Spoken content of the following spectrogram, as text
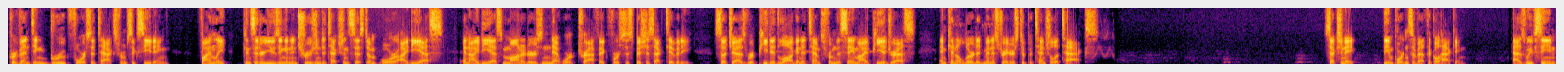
preventing brute force attacks from succeeding. Finally, Consider using an intrusion detection system, or IDS. An IDS monitors network traffic for suspicious activity, such as repeated login attempts from the same IP address, and can alert administrators to potential attacks. Section 8. The importance of ethical hacking. As we've seen,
